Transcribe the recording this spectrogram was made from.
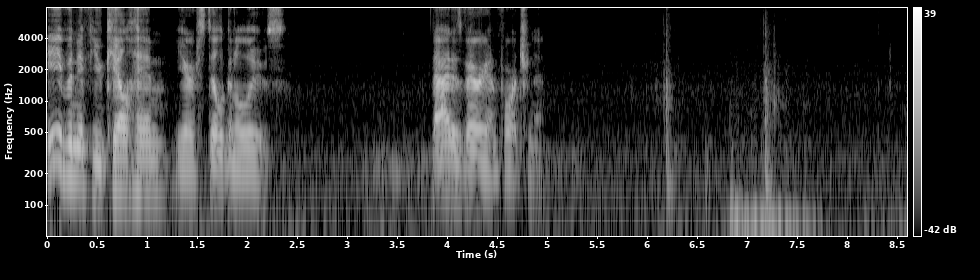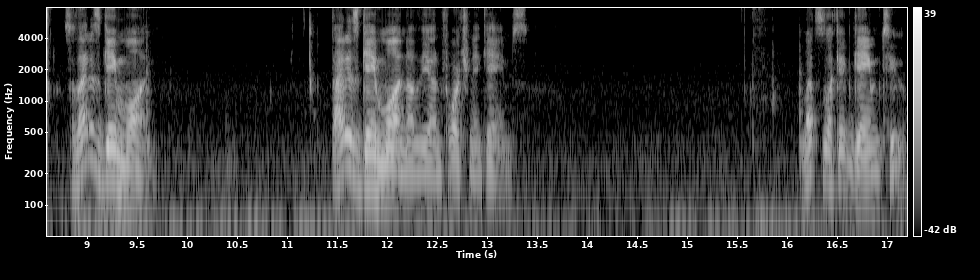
Even if you kill him, you're still going to lose. That is very unfortunate. So that is game one. That is game one of the unfortunate games. Let's look at game two.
